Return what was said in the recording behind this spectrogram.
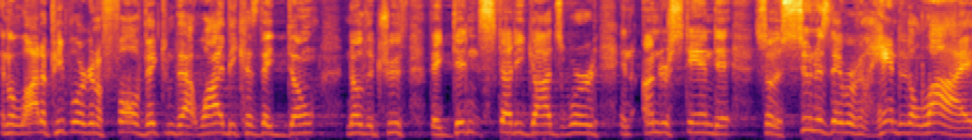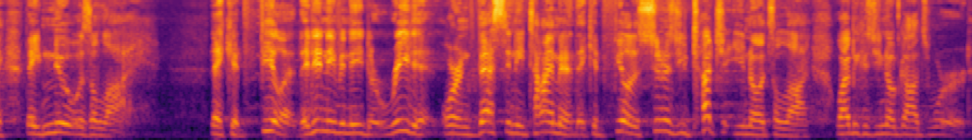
And a lot of people are going to fall victim to that. Why? Because they don't know the truth. They didn't study God's word and understand it. So as soon as they were handed a lie, they knew it was a lie. They could feel it. They didn't even need to read it or invest any time in it. They could feel it. As soon as you touch it, you know it's a lie. Why? Because you know God's word.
